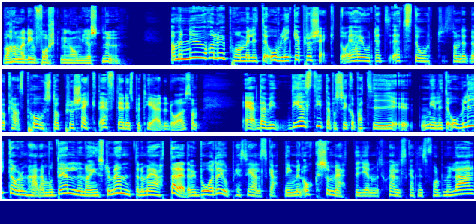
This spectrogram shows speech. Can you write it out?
Vad handlar din forskning om just nu? Ja, men nu håller vi på med lite olika projekt då. Jag har gjort ett, ett stort, som det då kallas, postdoc-projekt efter jag disputerade då, som, eh, där vi dels tittar på psykopati med lite olika av de här modellerna och instrumenten och mätare, där vi både har gjort PCL-skattning men också mätt det genom ett självskattningsformulär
